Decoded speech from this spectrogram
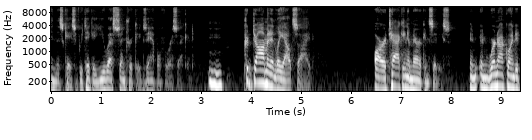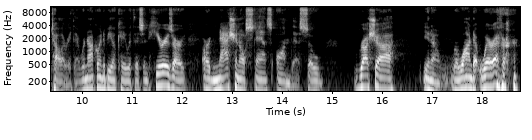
In this case, if we take a U.S. centric example for a 2nd mm-hmm. predominantly outside, are attacking American cities and, and we're not going to tolerate that. We're not going to be okay with this. And here is our our national stance on this. So Russia, you know, Rwanda, wherever,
